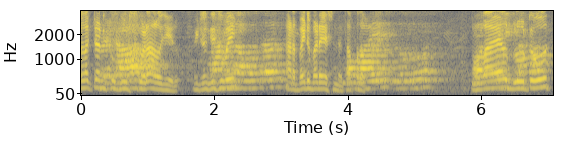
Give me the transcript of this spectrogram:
ఎలక్ట్రానిక్ గూడ్స్ కూడా అలౌ చేయరు వీటిని తీసుకుపోయి ఆడ బయట పడేసింది తప్పదు మొబైల్ బ్లూటూత్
